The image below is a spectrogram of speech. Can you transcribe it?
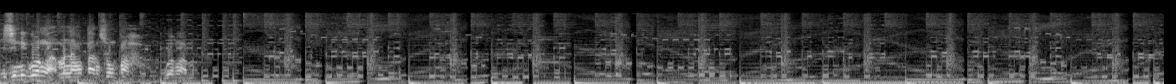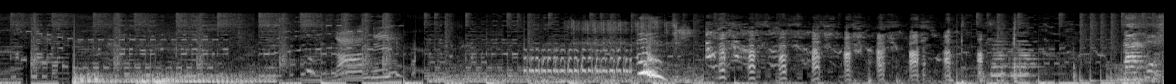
Di sini gua nggak menantang, sumpah. Gua nggak. Mampus.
